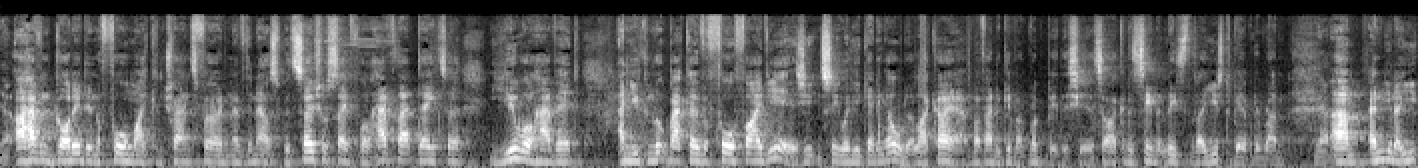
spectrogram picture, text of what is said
Yeah. I haven't got it in a form I can transfer it and everything else. With Social Safe, we'll have that data. You will have it, and you can look back over four or five years. You can see whether you're getting older, like I am. I've had to give up rugby this year, so I could have seen at least that I used to be able to run. Yeah. Um, and you know, you,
